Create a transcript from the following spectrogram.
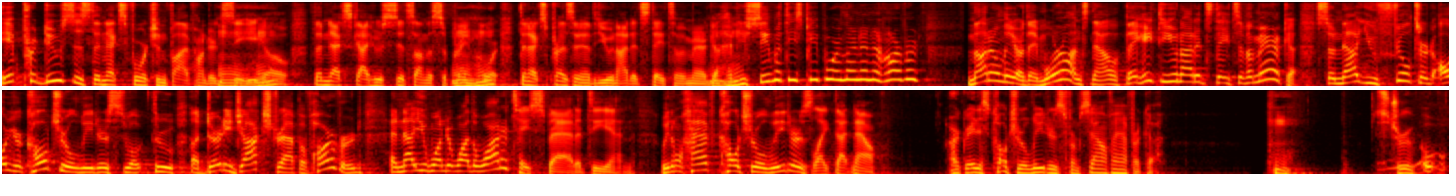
It produces the next Fortune 500 CEO, mm-hmm. the next guy who sits on the Supreme mm-hmm. Court, the next president of the United States of America. Mm-hmm. Have you seen what these people are learning at Harvard? Not only are they morons now, they hate the United States of America. So now you've filtered all your cultural leaders through a dirty jockstrap of Harvard, and now you wonder why the water tastes bad at the end. We don't have cultural leaders like that now. Our greatest cultural leaders from South Africa. Hmm. It's true. Oh,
